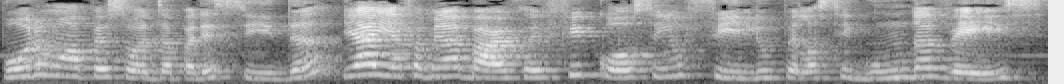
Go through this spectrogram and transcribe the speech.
por uma pessoa desaparecida. E aí a família Barclay ficou sem o filho pela segunda vez.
